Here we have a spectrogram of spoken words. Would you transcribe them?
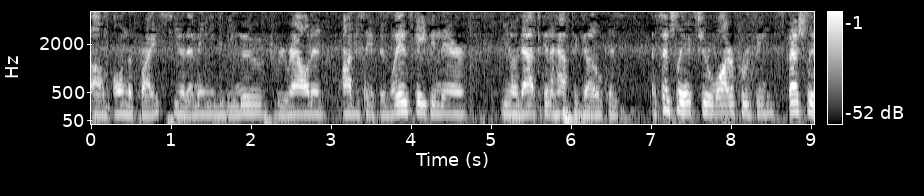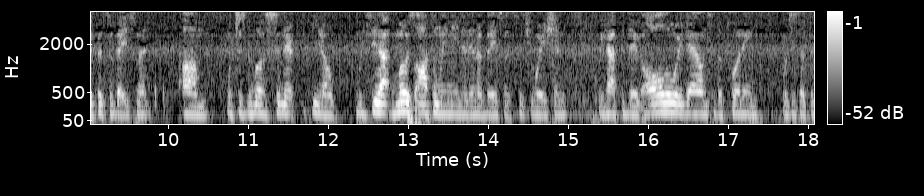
um, on the price. You know, that may need to be moved, rerouted. Obviously, if there's landscaping there, you know, that's going to have to go because essentially exterior waterproofing, especially if it's a basement, um, which is the most, scenario you know, we see that most oftenly needed in a basement situation we have to dig all the way down to the footing, which is at the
